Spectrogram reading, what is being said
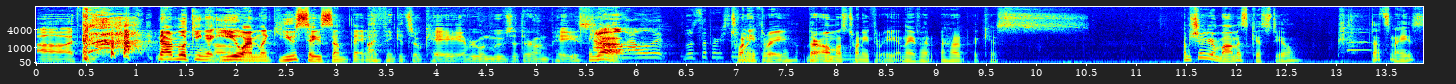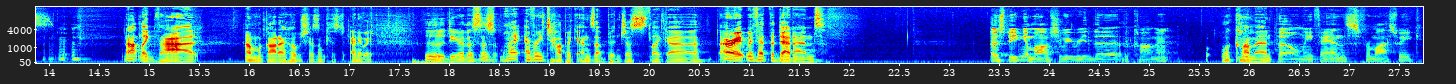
Uh, I think Now I'm looking at you. I'm like, you say something. I think it's okay. Everyone moves at their own pace. How, Yeah. how old was the person? 23. They're almost 23 and they haven't had a kiss. I'm sure your mom has kissed you. That's nice. Not like that. Oh my god, I hope she hasn't kissed you. Anyway, ooh dear, this is why every topic ends up in just like a. All right, we've hit the dead end. Oh, speaking of mom, should we read the, the comment? What comment? The OnlyFans from last week?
